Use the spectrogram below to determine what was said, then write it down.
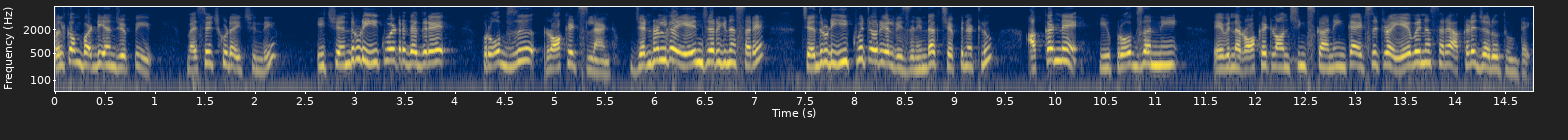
వెల్కమ్ బడ్డీ అని చెప్పి మెసేజ్ కూడా ఇచ్చింది. ఈ చంద్రుడి ఈక్వేటర్ దగ్గరే ప్రోబ్స్ రాకెట్స్ ల్యాండ్ జనరల్గా ఏం జరిగినా సరే చంద్రుడి ఈక్వెటోరియల్ రీజన్ ఇందాక చెప్పినట్లు అక్కడనే ఈ ప్రోబ్స్ అన్నీ ఏవైనా రాకెట్ లాంచింగ్స్ కానీ ఇంకా ఎట్సెట్రా ఏవైనా సరే అక్కడే జరుగుతుంటాయి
